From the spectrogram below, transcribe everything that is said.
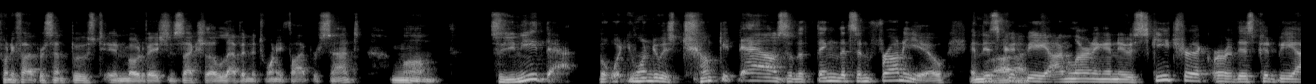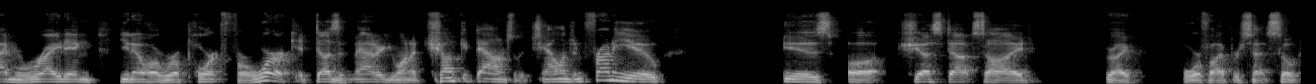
25% boost in motivation. It's actually 11 to 25%. Mm. Um, so you need that. But what you want to do is chunk it down. So the thing that's in front of you, and this could be I'm learning a new ski trick, or this could be I'm writing, you know, a report for work. It doesn't matter. You want to chunk it down. So the challenge in front of you is uh just outside, right? Four or five percent. So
